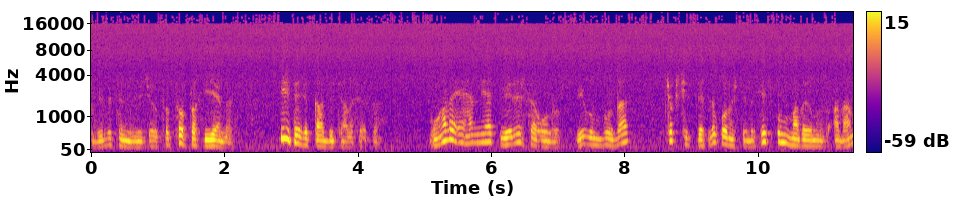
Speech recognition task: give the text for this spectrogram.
gibi bütün vücudu toprak yiyemez. Bir tecik kalbi çalışırsa. Buna da ehemmiyet verirse olur. Bir gün burada çok şiddetli konuştuğumuz, hiç ummadığımız adam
